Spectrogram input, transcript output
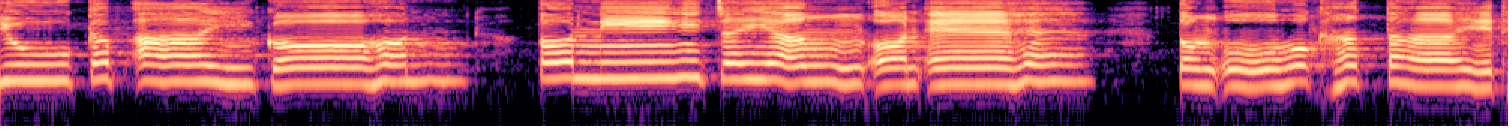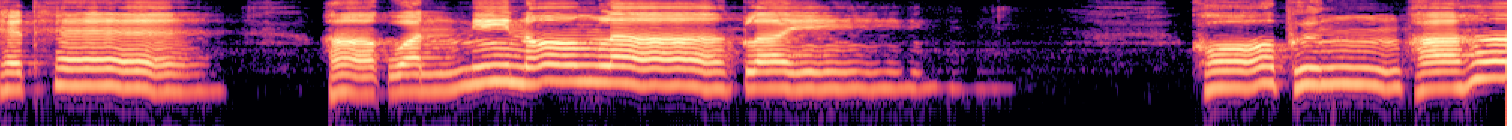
อยู่กับอายก่อน ตอนนี้ใจยังอ่อนแอ ต้องโอกหักตายแท้ๆ หากวันนี้น้องลาไกล ขอพึ่งพาหั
